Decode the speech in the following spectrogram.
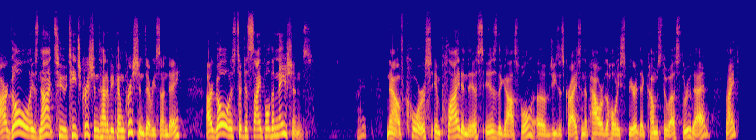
Our goal is not to teach Christians how to become Christians every Sunday. Our goal is to disciple the nations. Right? Now, of course, implied in this is the gospel of Jesus Christ and the power of the Holy Spirit that comes to us through that, right?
